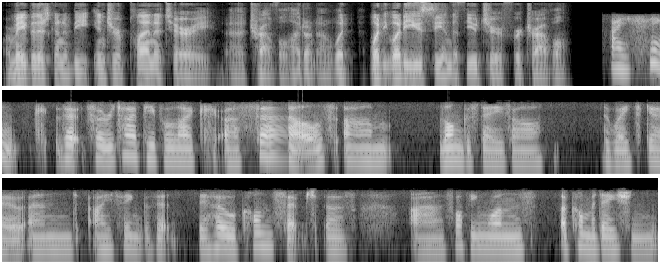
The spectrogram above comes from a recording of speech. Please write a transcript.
or maybe there's going to be interplanetary uh, travel. I don't know. What what what do you see in the future for travel? I think that for retired people like ourselves, um, longer stays are the way to go, and I think that the whole concept of uh, swapping one's accommodation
